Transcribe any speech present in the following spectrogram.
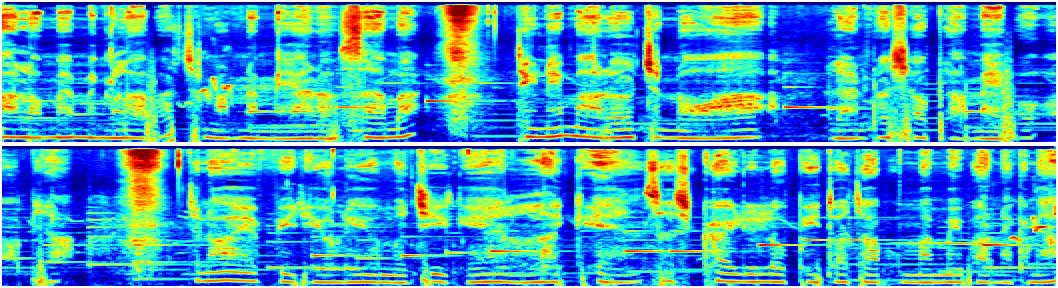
အားလုံးပဲမင်္ဂလာပါကျွန်တော်နာမည်ကတော့ဆမ်ပါဒီနေ့မှာတော့ကျွန်တော်ကလမ်းတစ်လျှောက်ပြမယ်ပေါ့ဗျာကျွန်တော်ရဲ့ဗီဒီယိုလေးကိုမကြည့်ခင် like and subscribe လေးလုပ်ပေးသွားကြဖို့မမေ့ပါနဲ့ခင်ဗျာ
